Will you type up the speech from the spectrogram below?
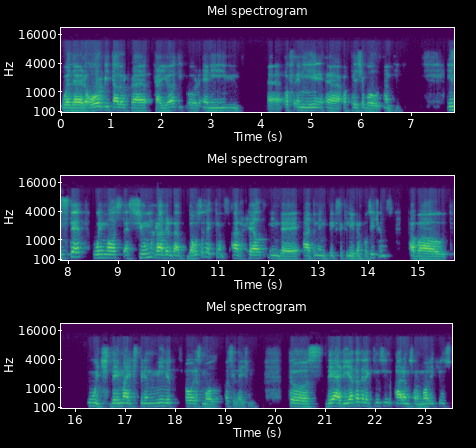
whether orbital or chaotic or any uh, of any uh, appreciable amplitude. Instead, we must assume rather that those electrons are held in the atom in fixed equilibrium positions about which they might experience minute or small oscillation. Thus, the idea that electrons in atoms or molecules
